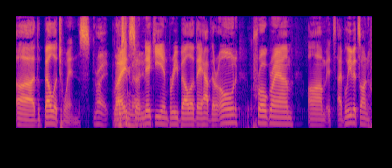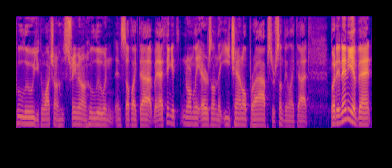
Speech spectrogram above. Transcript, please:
uh, the Bella Twins, Right. Right? So that, yeah. Nikki and Brie Bella, they have their own program. Um, it's I believe it's on Hulu. You can watch on stream it on Hulu and, and stuff like that. But I think it normally airs on the E channel, perhaps, or something like that. But in any event,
